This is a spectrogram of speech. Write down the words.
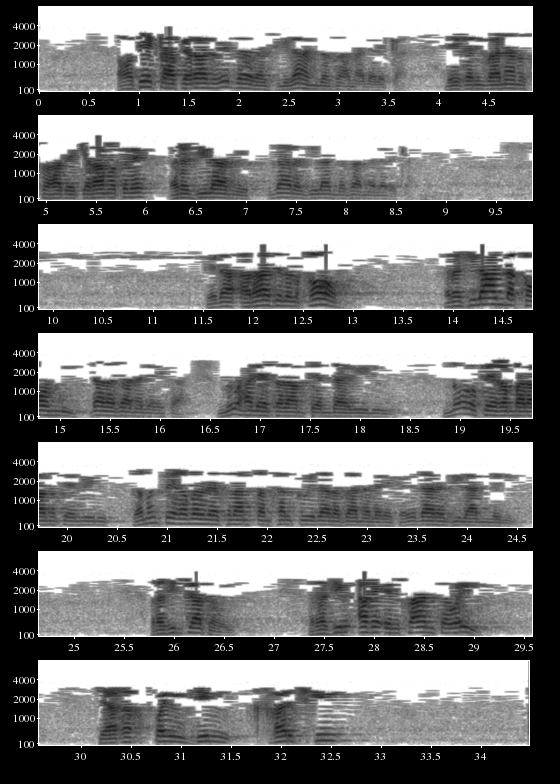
او دې کافرانو یې د رزیلان د ځانه لرې کړه دې غریبانانو صحابه کرامو ته به رزیلان وي دا رزیلان د ځانه لرې کړه دا ارادل القوم رزیلان د قوم دي دا د ځانه لرې کړه نوح علیه السلام ته همدا ویلي نو پیغمبرانو ته ویلي زمونږ پیغمبر علیه السلام تم خلکو یې دا د ځانه لرې کړه دا رزیلان نه دي رزیل چا ته وایي رزیل هغه انسان ته وایي چې هغه خپل دین خرج کړي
